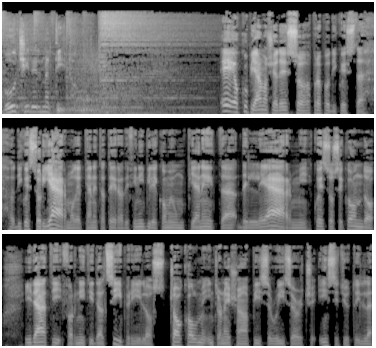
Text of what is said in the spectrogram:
Voci del mattino. E occupiamoci adesso proprio di, questa, di, questo riarmo del pianeta Terra, definibile come un pianeta delle armi. Questo secondo i dati forniti dal SIPRI, lo Stockholm International Peace Research Institute. Il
